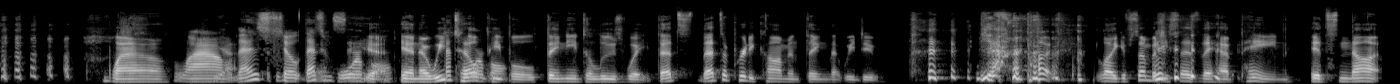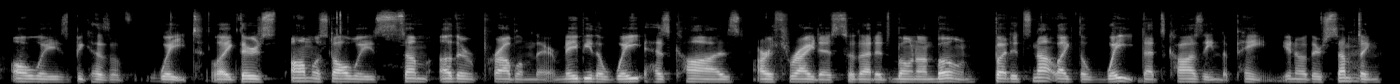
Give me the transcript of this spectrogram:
wow wow, Yeah, that is it's so. That's insane. horrible. Yeah, yeah. No, we That's tell horrible. people they need to lose weight. That's that's a pretty common thing that we do. Yeah. But like, if somebody says they have pain, it's not always because of weight. Like, there's almost always some other problem there. Maybe the weight has caused arthritis, so that it's bone on bone. But it's not like the weight that's causing the pain. You know, there's mm. something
